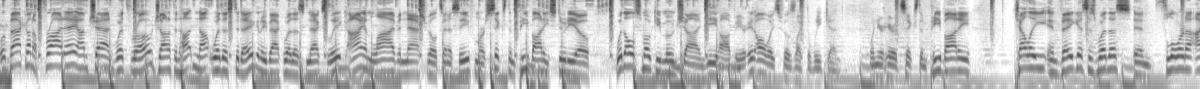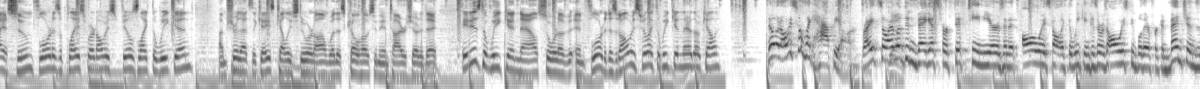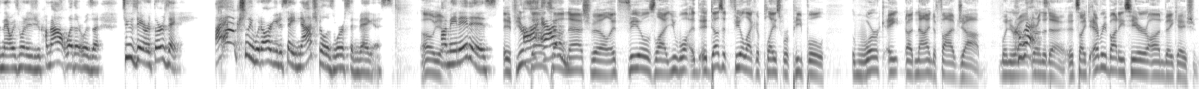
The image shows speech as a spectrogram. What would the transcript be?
We're back on a Friday. I'm Chad Withrow. Jonathan Hutton not with us today. Going to be back with us next week. I am live in Nashville, Tennessee, from our Sixth and Peabody studio with Old Smoky Moonshine Yeehaw beer. It always feels like the weekend when you're here at Sixth and Peabody. Kelly in Vegas is with us. In Florida, I assume Florida's a place where it always feels like the weekend. I'm sure that's the case. Kelly Stewart on with us, co-hosting the entire show today. It is the weekend now, sort of in Florida. Does it always feel like the weekend there, though, Kelly? No, it always feels like happy hour, right? So yeah. I lived in Vegas for 15 years and it always felt like the weekend because there was always people there for conventions and they always wanted you to come out, whether it was a Tuesday or Thursday. I actually would argue to say Nashville is worse than Vegas. Oh yeah. I mean, it is. If you're downtown I, Nashville, it feels like you want. It doesn't feel like a place where people work eight, a nine to five job when you're correct. out during the day. It's like everybody's here on vacation.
